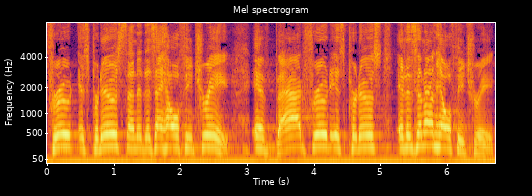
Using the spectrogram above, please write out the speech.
fruit is produced, then it is a healthy tree. If bad fruit is produced, it is an unhealthy tree.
